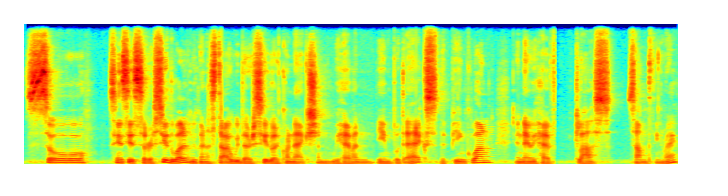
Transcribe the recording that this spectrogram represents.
So since it's a residual, we're going to start with the residual connection. We have an input x, the pink one, and then we have plus something, right?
